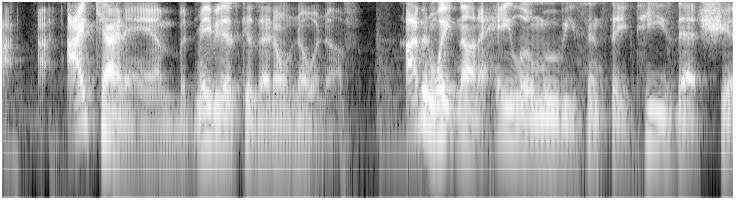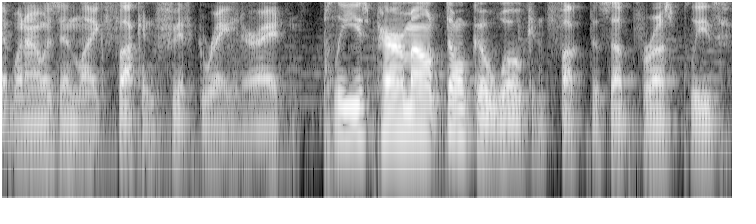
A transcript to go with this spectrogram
I, I, I kinda am, but maybe that's because I don't know enough. I've been waiting on a Halo movie since they teased that shit when I was in like fucking fifth grade, alright? Please, Paramount, don't go woke and fuck this up for us, please.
